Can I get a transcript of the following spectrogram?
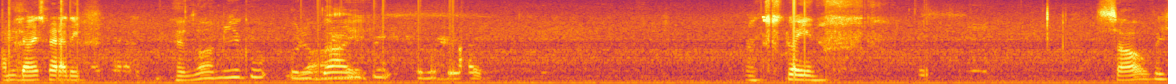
Vamos dar uma esperada aí. Hello, amigo Uruguai. Eu Tô indo. Salve,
